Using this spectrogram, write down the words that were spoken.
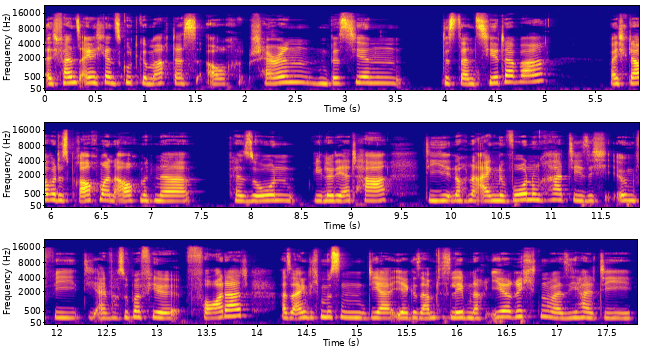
ich fand es eigentlich ganz gut gemacht, dass auch Sharon ein bisschen distanzierter war, weil ich glaube, das braucht man auch mit einer Person wie Lydia Tarr, die noch eine eigene Wohnung hat, die sich irgendwie, die einfach super viel fordert. Also eigentlich müssen die ja ihr gesamtes Leben nach ihr richten, weil sie halt die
